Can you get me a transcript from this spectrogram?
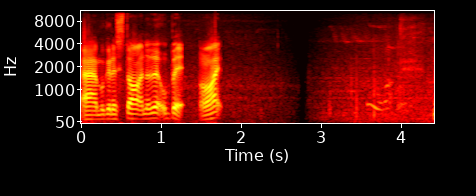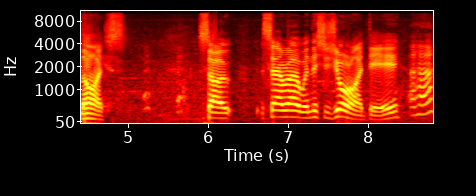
and we're going to start in a little bit, alright? Nice. So, Sarah, when this is your idea, uh-huh.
